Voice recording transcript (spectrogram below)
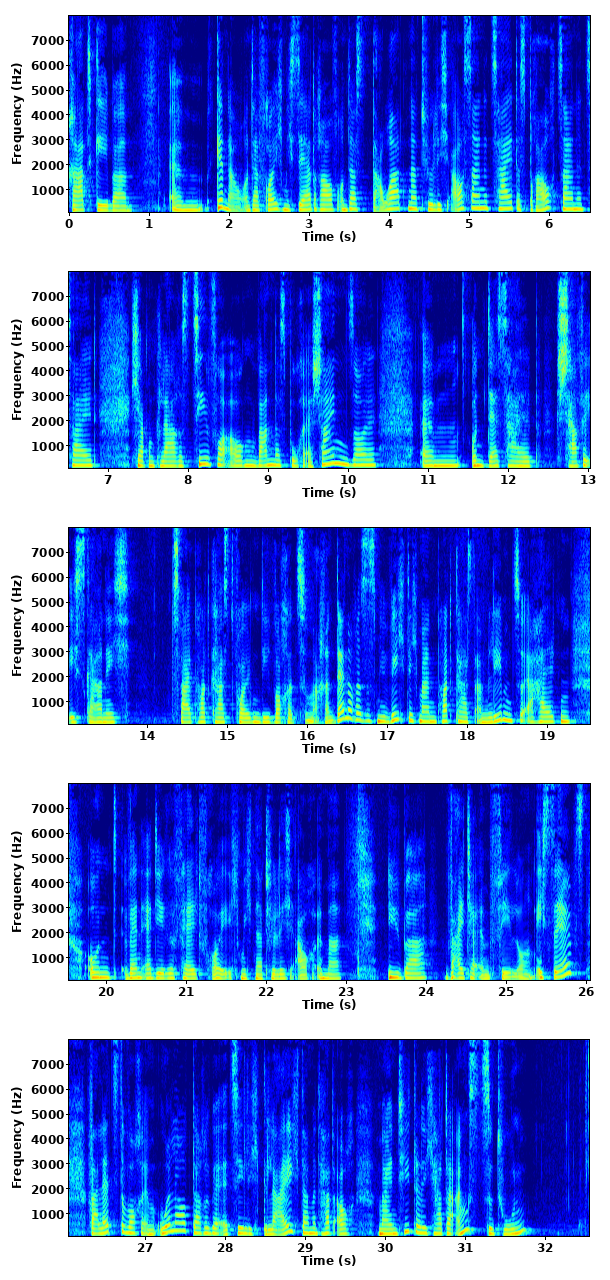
Ratgeber? Ähm, genau, und da freue ich mich sehr drauf. Und das dauert natürlich auch seine Zeit, das braucht seine Zeit. Ich habe ein klares Ziel vor Augen, wann das Buch erscheinen soll. Ähm, und deshalb schaffe ich es gar nicht, zwei Podcast-Folgen die Woche zu machen. Dennoch ist es mir wichtig, meinen Podcast am Leben zu erhalten. Und wenn er dir gefällt, freue ich mich natürlich auch immer über Weiterempfehlungen. Ich selbst war letzte Woche im Urlaub, darüber erzähle ich gleich. Damit hat auch mein Titel Ich hatte Angst zu tun.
